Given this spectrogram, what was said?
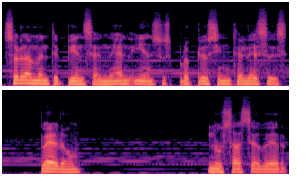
solamente piensa en él y en sus propios intereses, pero nos hace ver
